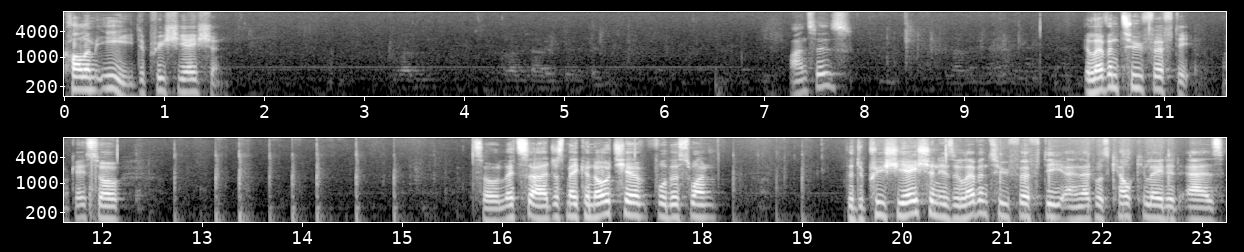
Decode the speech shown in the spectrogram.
Column E, depreciation. Answers? 11250. Okay, so so let's uh, just make a note here for this one. The depreciation is 11250 and that was calculated as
